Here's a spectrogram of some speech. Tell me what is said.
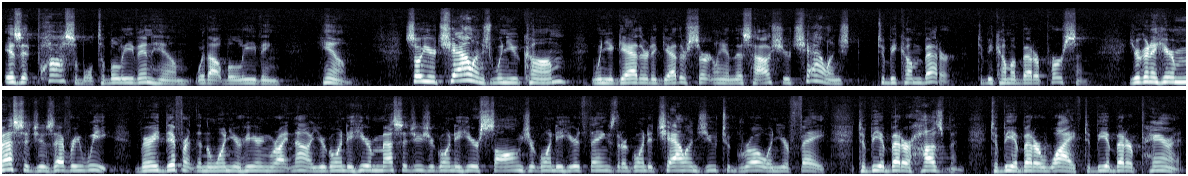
is it possible to believe in Him without believing Him? So you're challenged when you come, when you gather together, certainly in this house, you're challenged to become better, to become a better person. You're going to hear messages every week, very different than the one you're hearing right now. You're going to hear messages, you're going to hear songs, you're going to hear things that are going to challenge you to grow in your faith, to be a better husband, to be a better wife, to be a better parent.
